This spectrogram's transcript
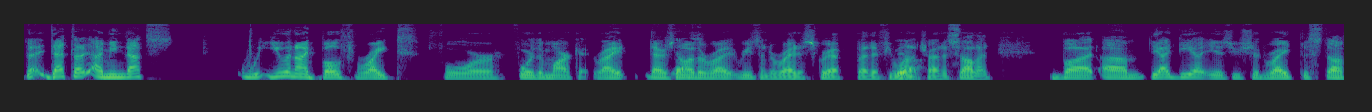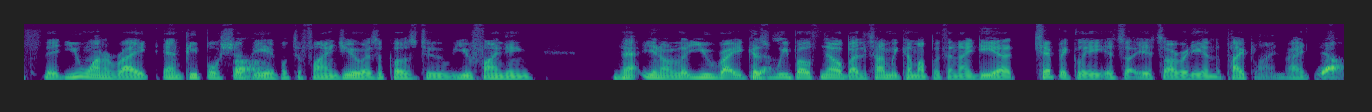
that, that, I mean, that's, you and I both write for, for the market, right? There's yes. no other right reason to write a script, but if you yeah. want to try to sell it. But, um, the idea is you should write the stuff that you want to write and people should uh-huh. be able to find you as opposed to you finding that you know you write because yes. we both know by the time we come up with an idea typically it's uh, it's already in the pipeline right yeah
